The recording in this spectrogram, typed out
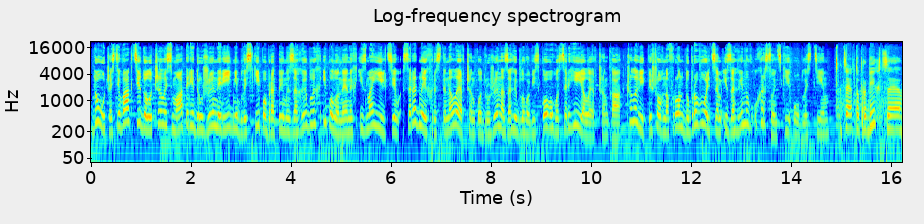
До участі в акції долучились матері, дружини, рідні, близькі, побратими загиблих і полонених ізмаїльців. Серед них Христина Левченко, дружина загиблого військового Сергія Левченка. Чоловік пішов на фронт добровольцем і загинув у Херсонській області. Це автопробіг це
